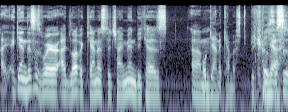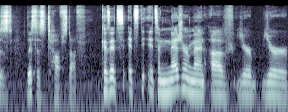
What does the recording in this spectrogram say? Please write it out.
I again, this is where I'd love a chemist to chime in because um, organic chemist because yeah. this is this is tough stuff because it's it's the, it's a measurement of your your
